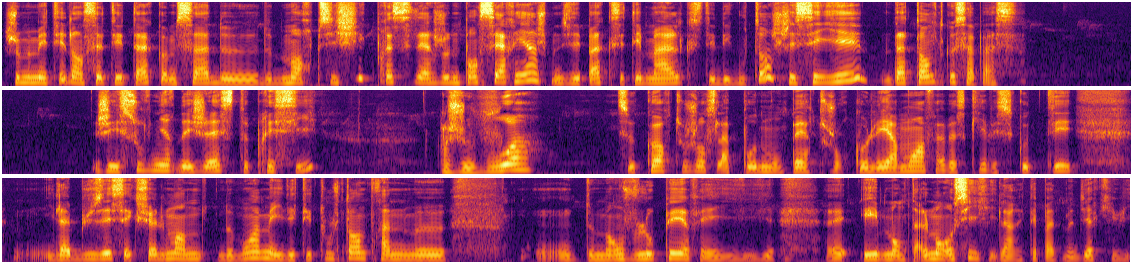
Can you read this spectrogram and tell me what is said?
Je me mettais dans cet état comme ça de, mort psychique presque. Je ne pensais à rien, je me disais pas que c'était mal, que c'était dégoûtant. J'essayais d'attendre que ça passe. J'ai souvenir des gestes précis. Je vois ce corps, toujours la peau de mon père, toujours collée à moi, enfin, parce qu'il y avait ce côté. Il abusait sexuellement de moi, mais il était tout le temps en train de me de m'envelopper, enfin, et mentalement aussi. Il n'arrêtait pas de me dire qu'il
